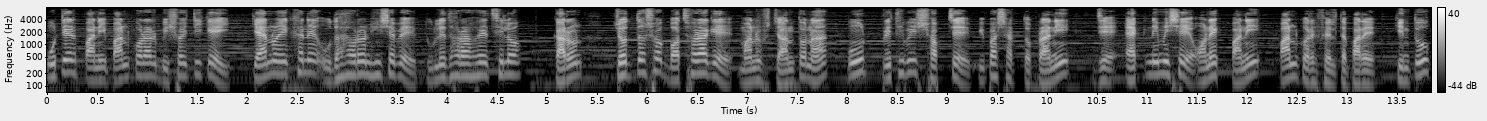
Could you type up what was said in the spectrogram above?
উটের পানি পান করার বিষয়টিকেই কেন এখানে উদাহরণ হিসেবে তুলে ধরা হয়েছিল? কারণ চোদ্দশো বছর আগে মানুষ জানত না উট পৃথিবীর সবচেয়ে পিপাসার্ত প্রাণী যে এক নিমিষে অনেক পানি পান করে ফেলতে পারে। কিন্তু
